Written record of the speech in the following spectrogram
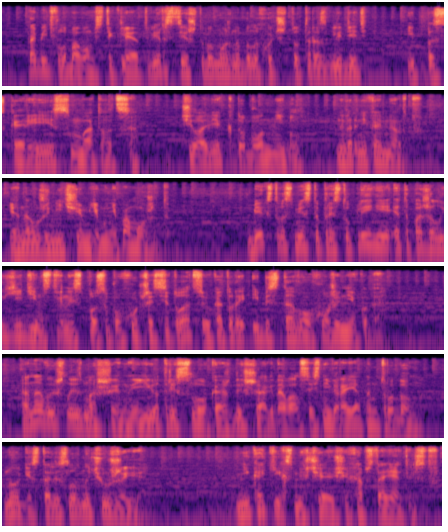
– пробить в лобовом стекле отверстие, чтобы можно было хоть что-то разглядеть, и поскорее сматываться. Человек, кто бы он ни был, наверняка мертв, и она уже ничем ему не поможет. Бегство с места преступления – это, пожалуй, единственный способ ухудшить ситуацию, которая и без того хуже некуда. Она вышла из машины, ее трясло, каждый шаг давался с невероятным трудом. Ноги стали словно чужие. Никаких смягчающих обстоятельств.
